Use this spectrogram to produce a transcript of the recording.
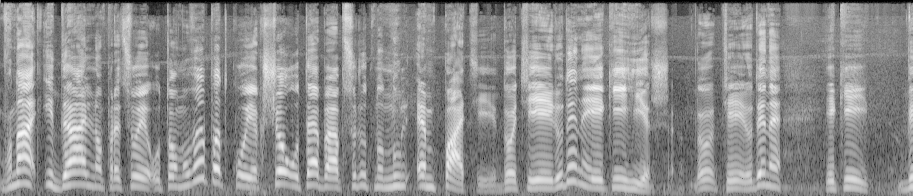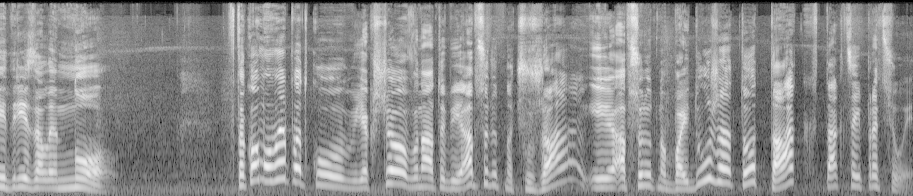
Вона ідеально працює у тому випадку, якщо у тебе абсолютно нуль емпатії до тієї людини, якій гірше, до тієї людини, якій відрізали ногу. В такому випадку, якщо вона тобі абсолютно чужа і абсолютно байдужа, то так, так це і працює.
